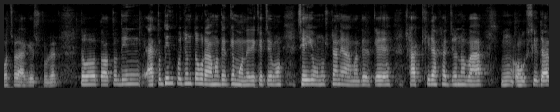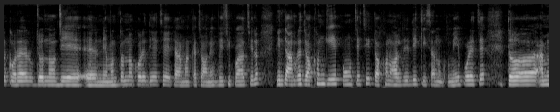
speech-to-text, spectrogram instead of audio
বছর আগের স্টুডেন্ট তো ততদিন, এতদিন পর্যন্ত ওরা আমাদেরকে মনে রেখেছে এবং সেই অনুষ্ঠানে আমাদেরকে সাক্ষী রাখার জন্য বা অংশীদার করার জন্য যে নেমন্তন্ন করে দিয়েছে, এটা আমার কাছে অনেক বেশি পাওয়া ছিল। কিন্তু আমরা যখন গিয়ে পৌঁছেছি, তখন অলরেডি কিষান ঘুমিয়ে পড়েছে। তো, আমি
